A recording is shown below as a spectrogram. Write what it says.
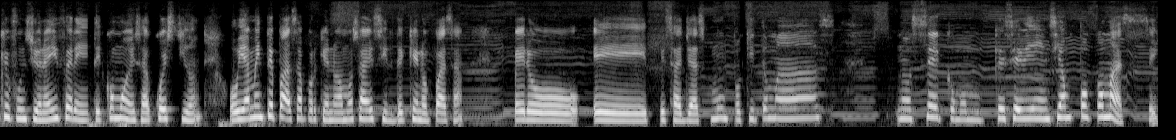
que funciona diferente como esa cuestión. Obviamente pasa, porque no vamos a decir de que no pasa, pero eh, pues allá es como un poquito más no sé, como que se evidencia un poco más, ¿sí?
